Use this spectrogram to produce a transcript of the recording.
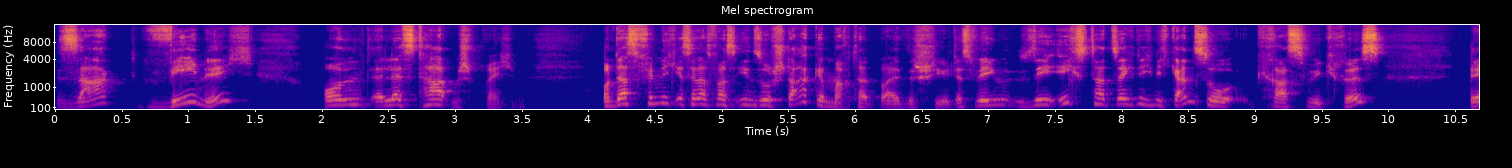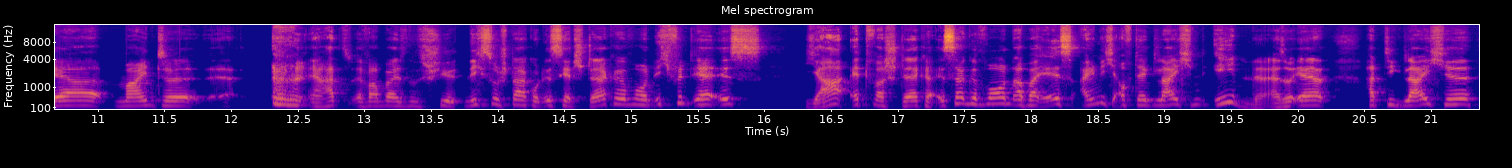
sagt wenig und äh, lässt Taten sprechen. Und das finde ich ist ja das, was ihn so stark gemacht hat bei The Shield. Deswegen sehe ich es tatsächlich nicht ganz so krass wie Chris, der meinte, äh, er, hat, er war bei The Shield nicht so stark und ist jetzt stärker geworden. Ich finde, er ist ja, etwas stärker ist er geworden, aber er ist eigentlich auf der gleichen Ebene. Also er hat die gleiche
